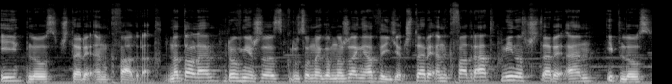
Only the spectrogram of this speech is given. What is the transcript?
i plus 4n kwadrat kwadrat. Na dole również ze skróconego mnożenia wyjdzie 4n kwadrat minus 4n i plus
